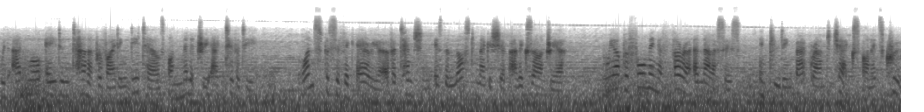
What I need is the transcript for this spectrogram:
with Admiral Aden Tanner providing details on military activity. One specific area of attention is the lost megaship Alexandria. We are performing a thorough analysis, including background checks on its crew.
